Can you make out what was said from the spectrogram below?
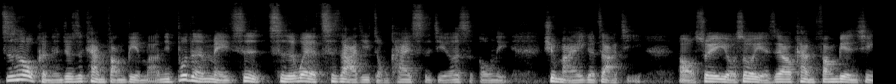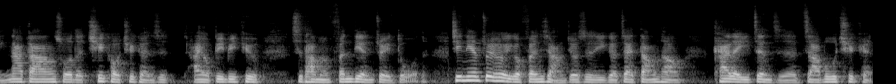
之后可能就是看方便吧，你不能每次吃为了吃炸鸡总开十几二十公里去买一个炸鸡哦，所以有时候也是要看方便性。那刚刚说的 Chico Chicken 是还有 BBQ 是他们分店最多的。今天最后一个分享就是一个在 Downtown 开了一阵子的 Zabu Chicken。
